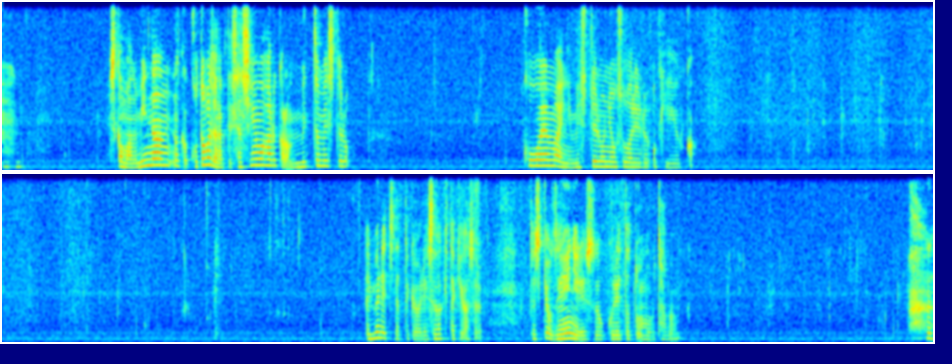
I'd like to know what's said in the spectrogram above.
しかもあのみんななんか言葉じゃなくて写真を貼るからめっちゃ飯テロ公演前に飯テロに襲われる沖優香エムレッチだったけどレスが来た気がする。私今日全員にレスをくれたと思う多分。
